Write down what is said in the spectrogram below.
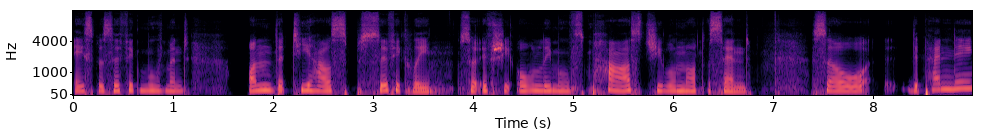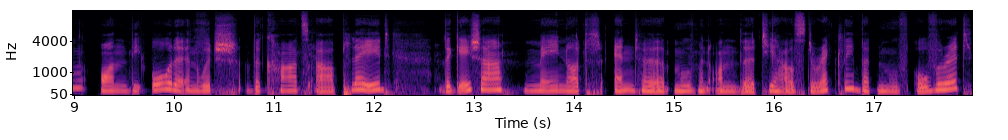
a specific movement on the tea house specifically. So if she only moves past, she will not ascend. So depending on the order in which the cards are played, the geisha may not enter movement on the tea house directly, but move over it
